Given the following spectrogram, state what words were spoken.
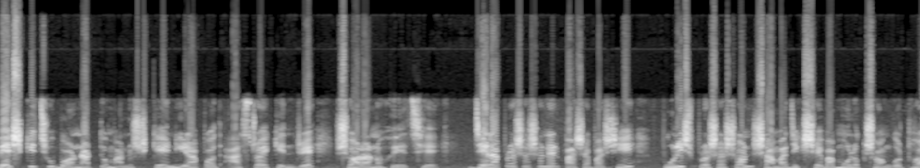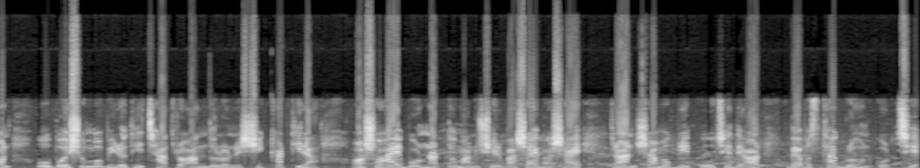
বেশ কিছু বর্ণার্থ মানুষকে নিরাপদ আশ্রয় কেন্দ্রে সরানো হয়েছে। জেলা প্রশাসনের পাশাপাশি পুলিশ প্রশাসন, সামাজিক সেবামূলক সংগঠন ও বৈষম্য বিরোধী ছাত্র আন্দোলনের শিক্ষার্থীরা অসহায় বর্ণার্ত মানুষের বাসায় বাসায় ত্রাণ সামগ্রী পৌঁছে দেওয়ার ব্যবস্থা গ্রহণ করছে।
